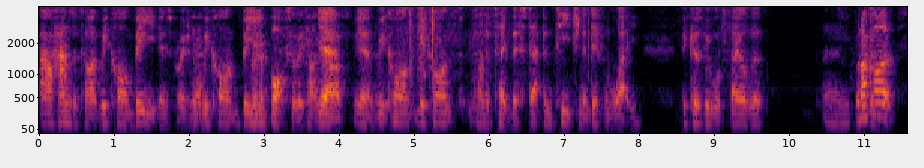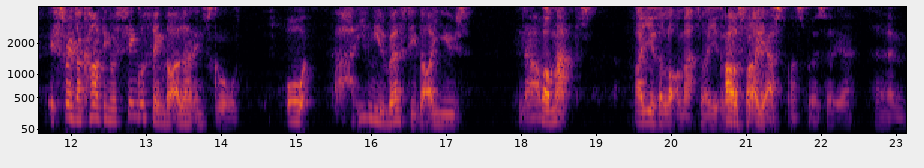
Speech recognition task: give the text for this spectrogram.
our hands are tied. We can't be inspirational. Yeah. We can't be They're in a box that they can't get yeah, out of. yeah. We can't we can't kind of take this step and teach in a different way because we would fail the. Um, But I can't. It's strange. I can't think of a single thing that I learnt in school, or uh, even university that I use now. Well, maths. I use a lot of maths and I use a lot oh, of sp- yeah. I suppose so. Yeah. Um,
